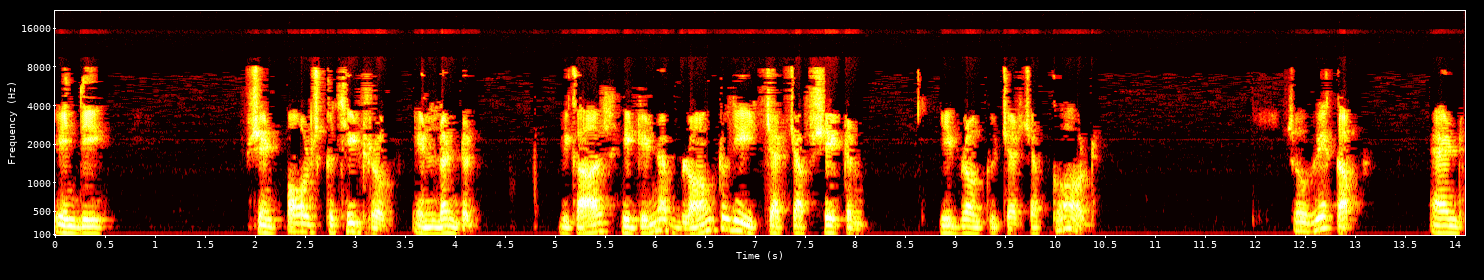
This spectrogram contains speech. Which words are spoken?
in the St. Paul's Cathedral in London because he did not belong to the Church of Satan. He belonged to Church of God. So wake up and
